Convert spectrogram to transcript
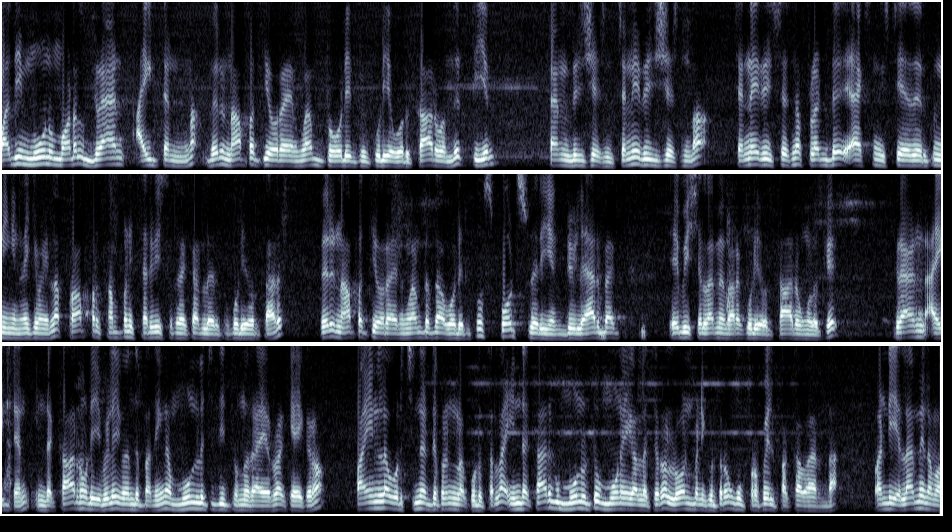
பதிமூணு மாடல் கிராண்ட் ஐட்டன்னா வெறும் நாற்பத்தி ஓராயிரம் கிலோமீட்டர் ஓடி இருக்கக்கூடிய ஒரு கார் வந்து TN ten registration Chennai registration தான் சென்னை ரிஜிஸ்ட்ரேஷனாக ஃப்ளட்டு ஆக்சிடென்ட் ஹிஸ்ட்ரி எது இருக்குன்னு நீங்கள் நினைக்க முடியல ப்ராப்பர் கம்பெனி சர்வீஸ் ரெக்கார்டில் இருக்கக்கூடிய ஒரு கார் வெறும் நாற்பத்தி ஓராயிரம் கிலோமீட்டர் தான் ஓடி இருக்கும். Sports variant dual airbag ABS எல்லாமே வரக்கூடிய ஒரு கார் உங்களுக்கு. கிராண்ட் ஐட்டன் இந்த காரினுடைய விலை வந்து பார்த்தீங்கன்னா மூணு லட்சத்தி தொண்ணூறாயிரம் ரூபா கேட்குறோம். ஃபைனலாக ஒரு சின்ன டிஃப்ரெண்டில் கொடுத்துடலாம். இந்த காருக்கு மூணு டு மூணேகால் லட்ச ரூபா லோன் பண்ணி கொடுத்துறோம் உங்கள் ப்ரொஃபைல் பக்காவாக இருந்தால் வண்டி எல்லாமே நம்ம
